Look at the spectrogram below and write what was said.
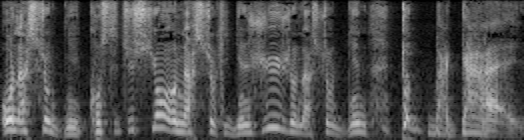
aux nations qui ont constitution, aux nations qui ont juge, aux nations qui ont toute bagaille.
